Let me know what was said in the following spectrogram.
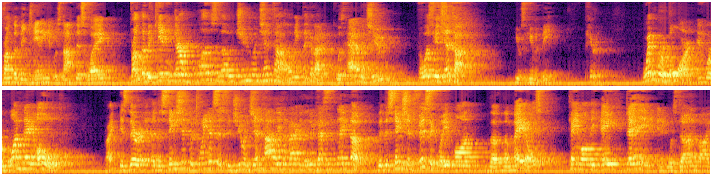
From the beginning, it was not this way. From the beginning, there was no Jew and Gentile. I mean, think about it. Was Adam a Jew or was he a Gentile? He was a human being, period. When we're born and we're one day old, right, is there a distinction between us as to Jew and Gentile even back in the New Testament day? No the distinction physically on the, the males came on the eighth day, and it was done by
